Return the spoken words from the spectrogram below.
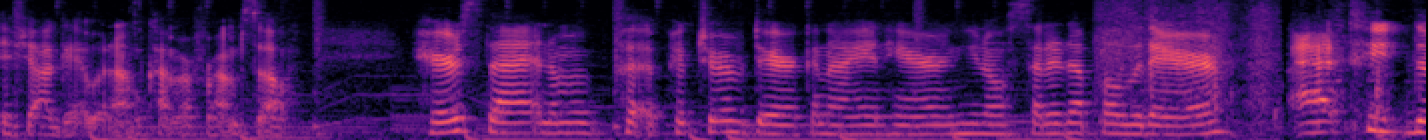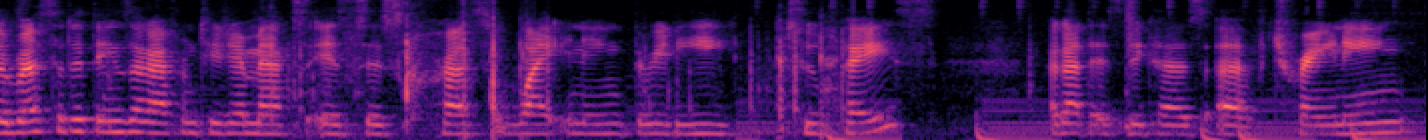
if y'all get what I'm coming from. So here's that and i'm gonna put a picture of derek and i in here and you know set it up over there. At the rest of the things i got from tj maxx is this Crest whitening 3d toothpaste. I got this because of training.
